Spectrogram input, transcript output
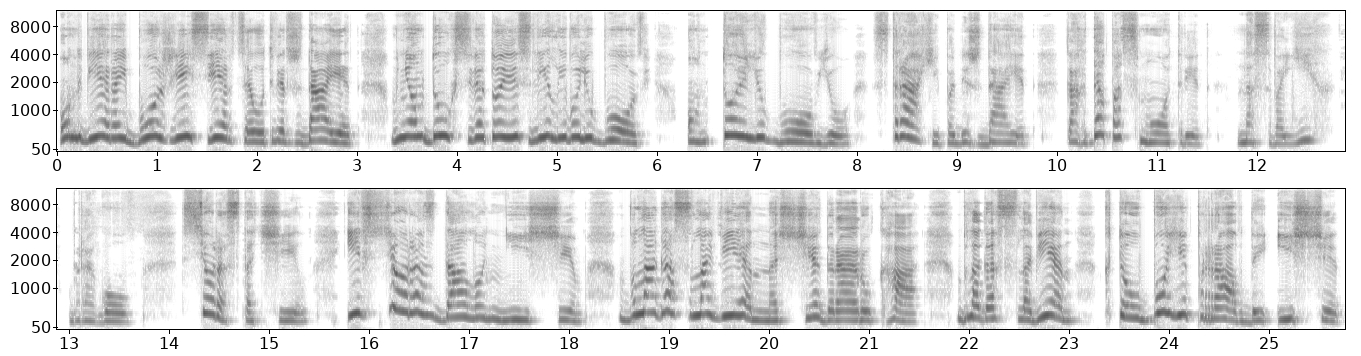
Он верой Божьей сердце утверждает, в нем Дух Святой излил его любовь, он той любовью страхи побеждает, когда посмотрит на своих врагов. Все расточил и все раздал он нищим. Благословенна щедрая рука, благословен, кто у Боге правды ищет.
